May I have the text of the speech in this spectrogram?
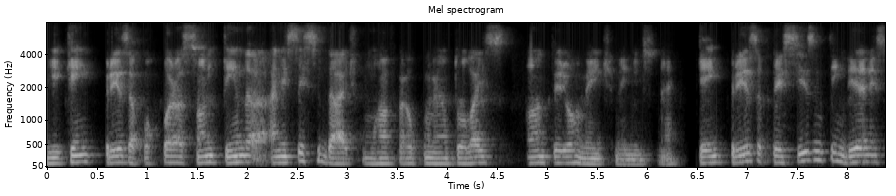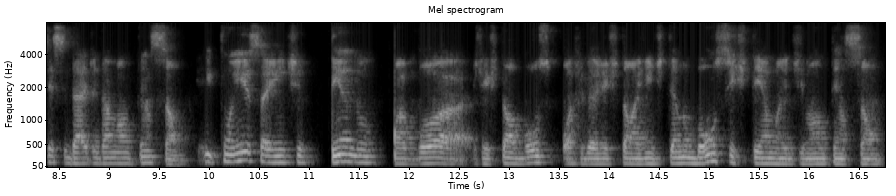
e que a empresa, a corporação entenda a necessidade, como o Rafael comentou lá anteriormente no início, né? Que a empresa precisa entender a necessidade da manutenção. E com isso, a gente tendo uma boa gestão, um bom suporte da gestão, a gente tendo um bom sistema de manutenção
